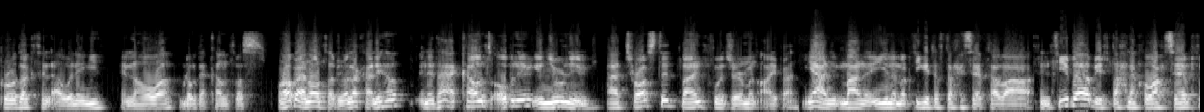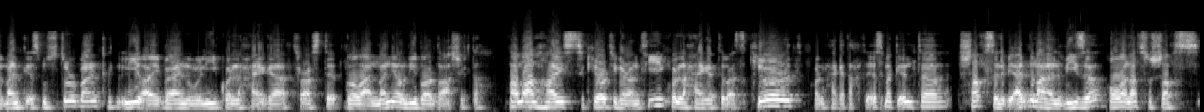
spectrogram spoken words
product الأولاني اللي هو blocked account بس. رابع نقطة بيقول لك عليها إن ده account opening in your name. At trusted bank with German IBAN يعني بمعنى إيه؟ لما بتيجي تفتح حساب تبع فينتيبا بيفتح لك هو حساب في بنك اسمه سوتور بانك ليه IBAN وليه كل حاجة trusted جوه ألمانيا ودي برضه عشرتها طبعا high security guarantee كل حاجة بتبقى secured كل حاجة تحت اسمك. انت الشخص اللي بيقدم على الفيزا هو نفسه الشخص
